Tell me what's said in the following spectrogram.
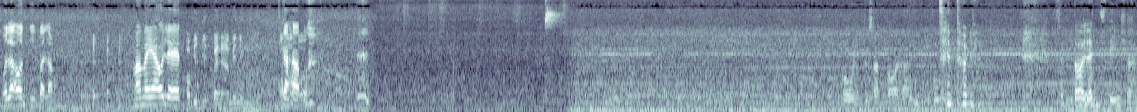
Wala, onti pa lang. Mamaya ulit. Mabibit ba namin yung Kahapon. Santolan. Santolan. Santolan Station.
